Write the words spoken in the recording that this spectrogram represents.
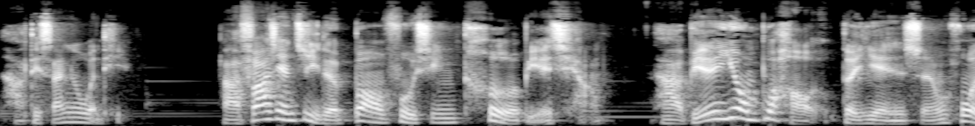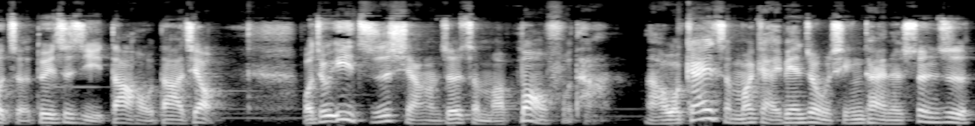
好，第三个问题啊，发现自己的报复心特别强啊，别人用不好的眼神或者对自己大吼大叫，我就一直想着怎么报复他啊，我该怎么改变这种心态呢？甚至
